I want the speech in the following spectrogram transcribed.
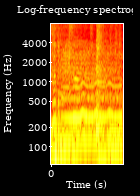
Who can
